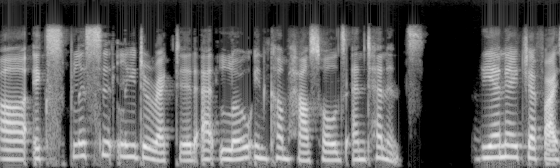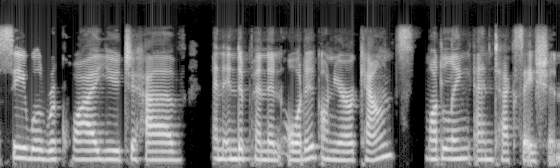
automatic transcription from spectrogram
are explicitly directed at low income households and tenants. The NHFIC will require you to have an independent audit on your accounts, modeling, and taxation.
